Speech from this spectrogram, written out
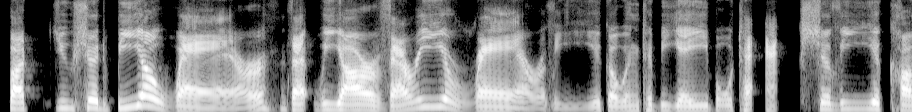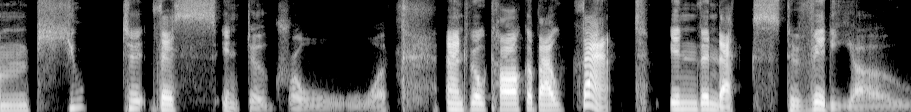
but you should be aware that we are very rarely going to be able to actually compute this integral. And we'll talk about that in the next video.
